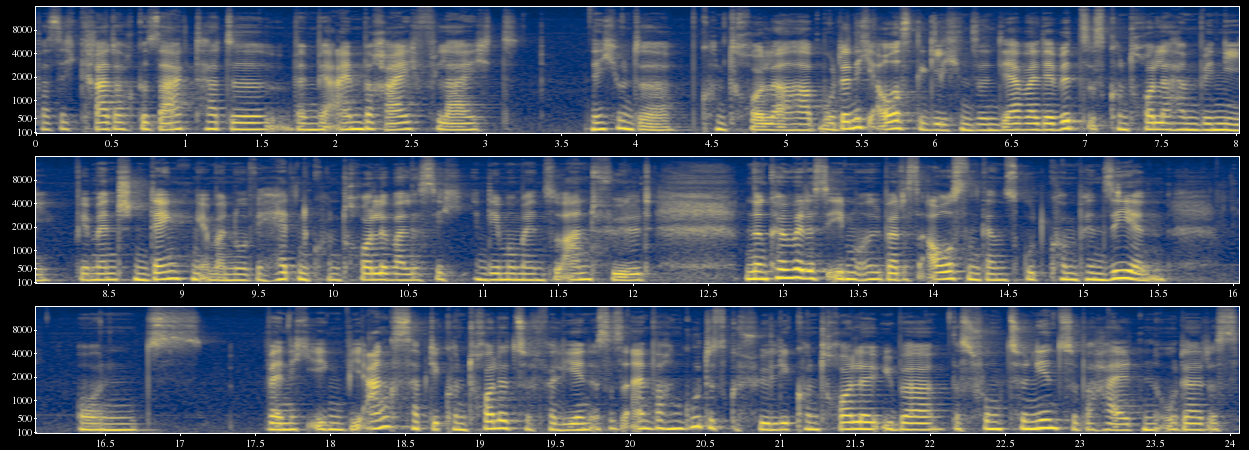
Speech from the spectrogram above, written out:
was ich gerade auch gesagt hatte, wenn wir einen Bereich vielleicht nicht unter Kontrolle haben oder nicht ausgeglichen sind, ja, weil der Witz ist, Kontrolle haben wir nie. Wir Menschen denken immer nur, wir hätten Kontrolle, weil es sich in dem Moment so anfühlt. Und dann können wir das eben über das Außen ganz gut kompensieren. Und wenn ich irgendwie Angst habe, die Kontrolle zu verlieren, ist es einfach ein gutes Gefühl, die Kontrolle über das Funktionieren zu behalten oder das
